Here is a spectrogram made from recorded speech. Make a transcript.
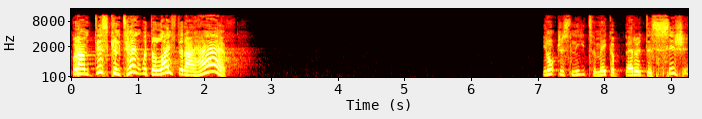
but I'm discontent with the life that I have. You don't just need to make a better decision.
